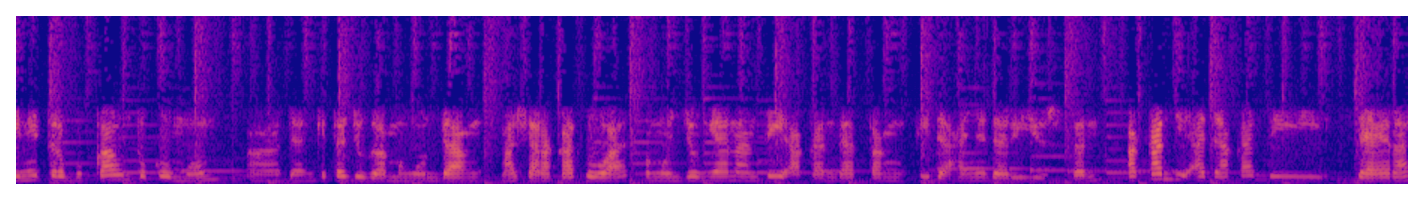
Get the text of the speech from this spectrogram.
Ini terbuka untuk umum uh, dan kita juga mengundang masyarakat luas. Pengunjungnya nanti akan datang tidak hanya dari Houston, akan diadakan di daerah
